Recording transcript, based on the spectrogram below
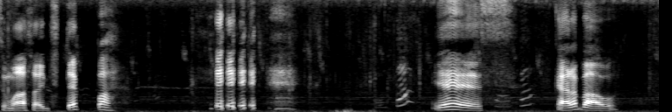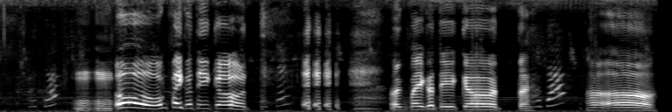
Sumaside step pa. yes. Carabao. Mm-mm. Oh, huwag pa ikot-ikot. huwag pa ikot-ikot. Oo.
